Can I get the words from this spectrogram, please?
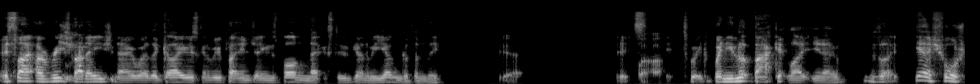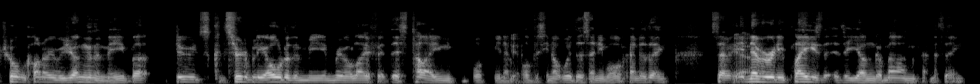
It's like I've reached that age now where the guy who's going to be playing James Bond next is going to be younger than me. Yeah. It's Wow. it's weird when you look back at like you know it's like yeah sure Sean Connery was younger than me but dude's considerably older than me in real life at this time or you know Yeah. obviously not with us anymore kind of thing so Yeah. it never really plays that as a younger man kind of thing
